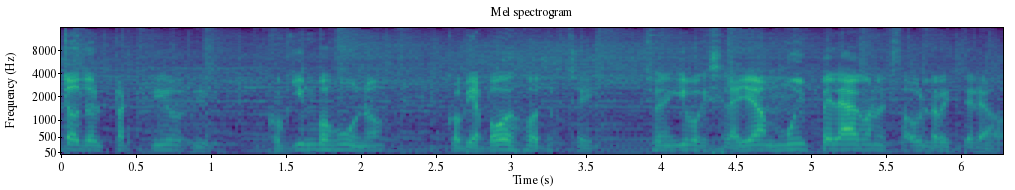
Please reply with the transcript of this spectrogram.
todo el partido y Coquimbo es uno, Copiapó es otro. Sí. Son equipos que se la llevan muy pelada con el foul reiterado.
